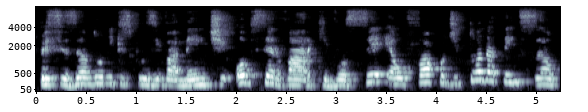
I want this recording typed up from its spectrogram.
precisando única e exclusivamente observar que você é o foco de toda a atenção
